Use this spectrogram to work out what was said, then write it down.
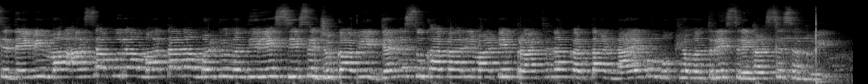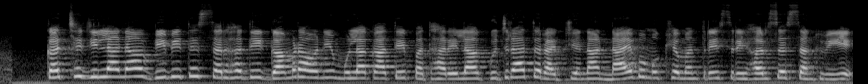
શેષ દેવી માં આશાપુરા માતાના મઢ મંદિરે શીશ ઝુકાવી જન સુખાકારી માટે પ્રાર્થના કરતા નાયબ મુખ્યમંત્રી શ્રી હર્ષ સંઘવી. કચ્છ જિલ્લાના વિવિધ સરહદી ગામડાઓની મુલાકાતે પધારેલા ગુજરાત રાજ્યના નાયબ મુખ્યમંત્રી શ્રી હર્ષ સંઘવીએ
